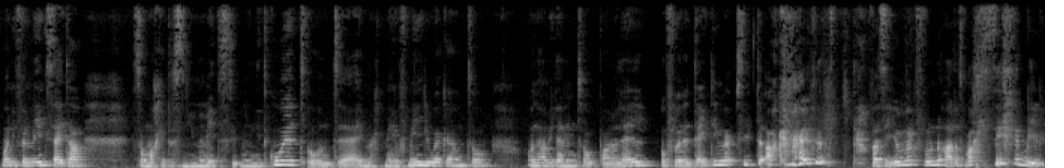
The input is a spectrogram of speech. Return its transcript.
wo ich für mich gesagt habe, so mache ich das nicht mehr mit, das tut mir nicht gut und äh, ich möchte mehr auf mich schauen und so. Und habe mich dann so parallel auf einer Dating-Webseite angemeldet, was ich immer gefunden habe, das mache ich sicher nicht,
